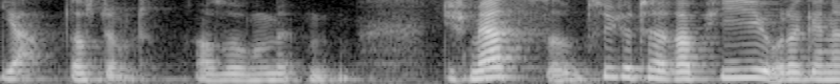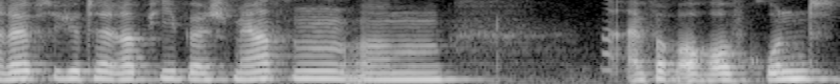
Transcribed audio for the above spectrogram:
Ja, das stimmt. Also die Schmerzpsychotherapie oder generell Psychotherapie bei Schmerzen ähm, einfach auch aufgrund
